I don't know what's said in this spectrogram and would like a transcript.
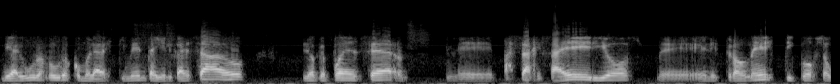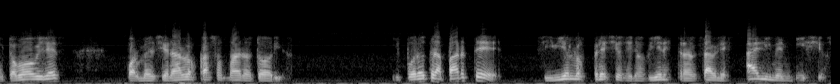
de algunos rubros como la vestimenta y el calzado, lo que pueden ser eh, pasajes aéreos, eh, electrodomésticos, automóviles, por mencionar los casos más notorios. Y por otra parte, si bien los precios de los bienes transables alimenticios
